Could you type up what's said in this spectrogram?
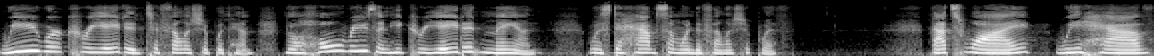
We were created to fellowship with Him. The whole reason He created man was to have someone to fellowship with. That's why we have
